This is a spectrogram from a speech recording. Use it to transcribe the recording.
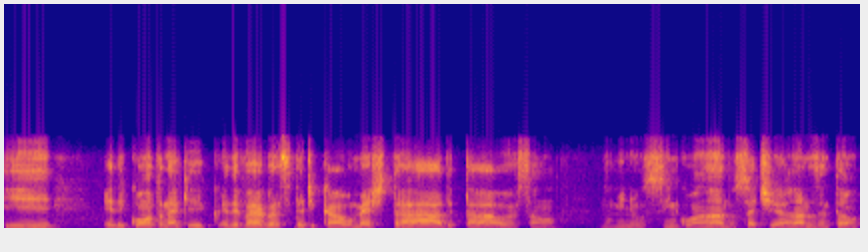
E ele conta, né, que ele vai agora se dedicar ao mestrado e tal, são no mínimo 5 anos, 7 anos, então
